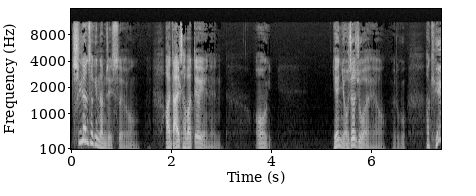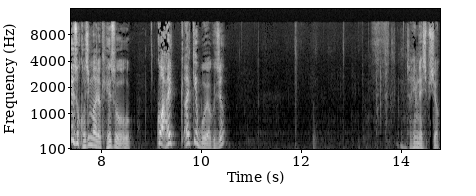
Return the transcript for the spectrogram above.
7년 사귄 남자 있어요. 아, 날 잡았대요, 얘는. 어, 얜 여자 좋아해요. 그리고, 아, 계속 거짓말이야, 계속. 그거 알, 알게 뭐야, 그죠? 자, 힘내십시오.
